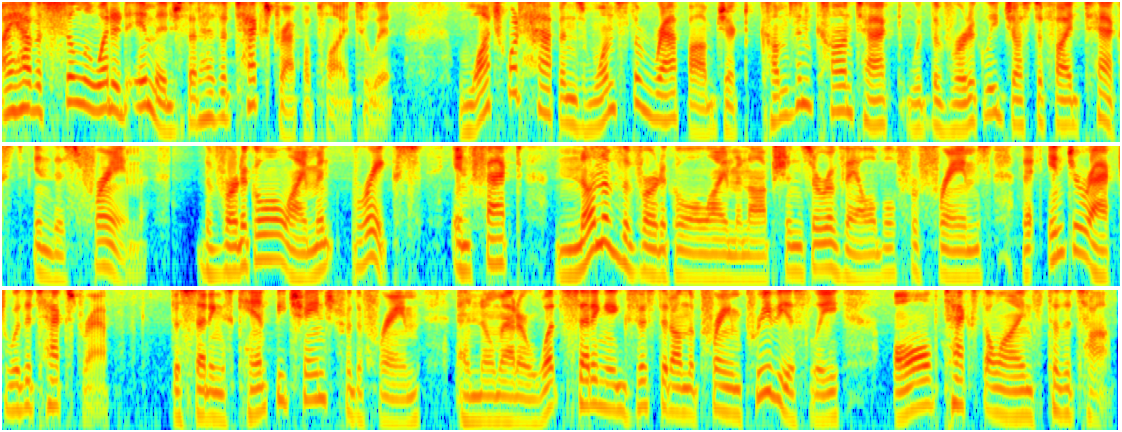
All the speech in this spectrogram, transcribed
I have a silhouetted image that has a text wrap applied to it. Watch what happens once the wrap object comes in contact with the vertically justified text in this frame. The vertical alignment breaks. In fact, none of the vertical alignment options are available for frames that interact with a text wrap. The settings can't be changed for the frame, and no matter what setting existed on the frame previously, all text aligns to the top.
